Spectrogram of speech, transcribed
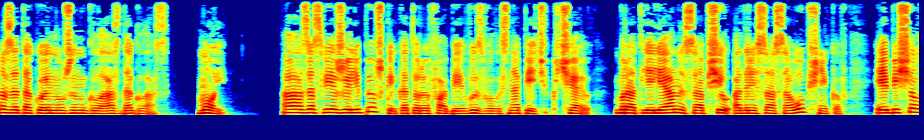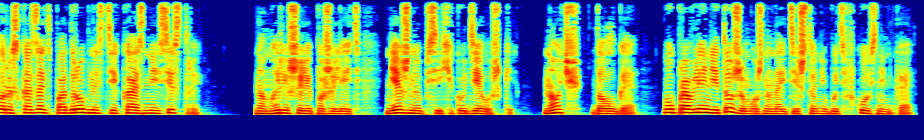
За такой нужен глаз да глаз. Мой. А за свежие лепешки, которые Фаби вызвалась на печь к чаю, брат Лилианы сообщил адреса сообщников и обещал рассказать подробности казни сестры. Но мы решили пожалеть нежную психику девушки. Ночь долгая. В управлении тоже можно найти что-нибудь вкусненькое.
